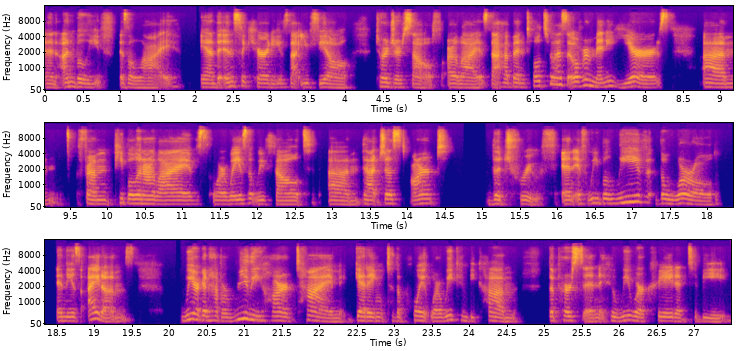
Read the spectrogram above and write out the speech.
and unbelief is a lie, and the insecurities that you feel towards yourself are lies that have been told to us over many years um, from people in our lives or ways that we've felt um, that just aren't the truth. And if we believe the world and these items, we are going to have a really hard time getting to the point where we can become the person who we were created to be.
